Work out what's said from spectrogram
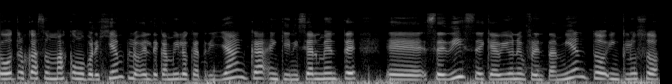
otros casos más como por ejemplo el de Camilo Catrillanca, en que inicialmente se dice que había un enfrentamiento, incluso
